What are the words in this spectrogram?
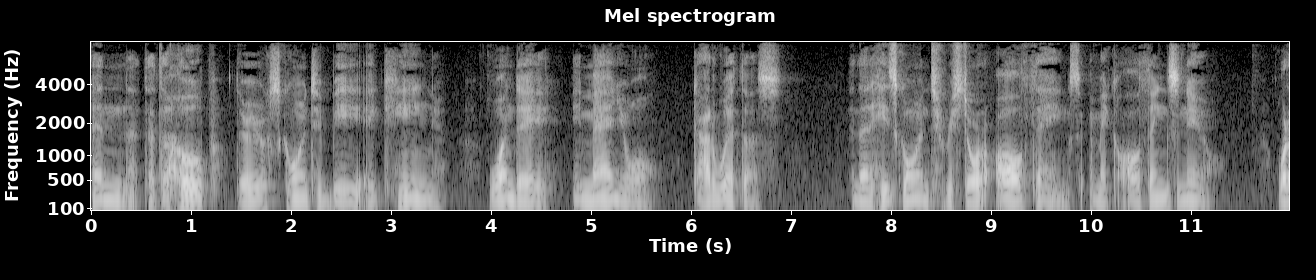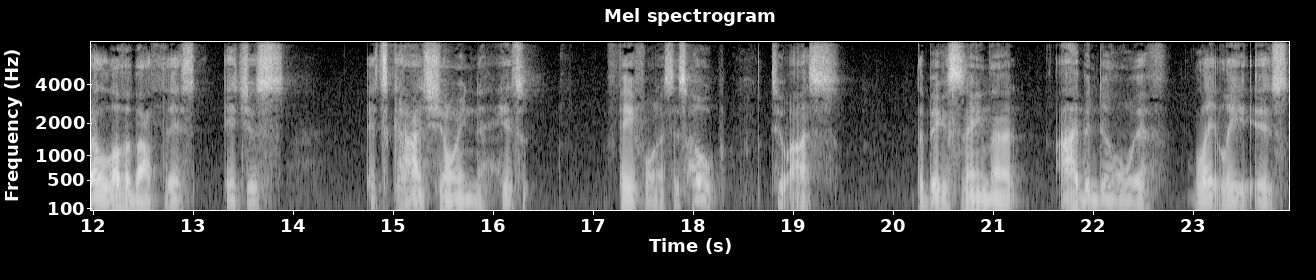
and that the hope there is going to be a king one day, Emmanuel, God with us, and that He's going to restore all things and make all things new. What I love about this, it just it's God showing His faithfulness, His hope to us. The biggest thing that I've been dealing with lately is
